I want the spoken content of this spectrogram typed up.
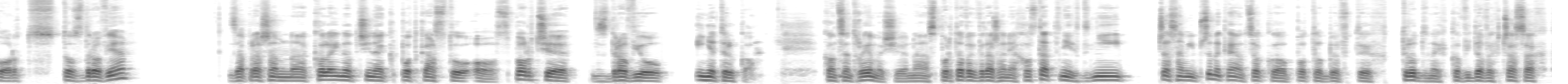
Sport to zdrowie. Zapraszam na kolejny odcinek podcastu o sporcie, zdrowiu i nie tylko. Koncentrujemy się na sportowych wydarzeniach ostatnich dni, czasami przymykając oko po to, by w tych trudnych, covidowych czasach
